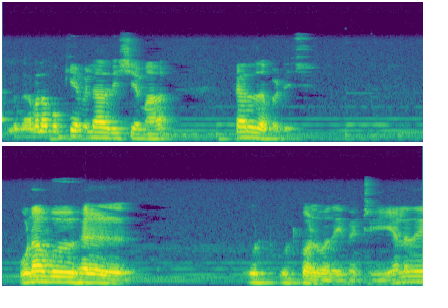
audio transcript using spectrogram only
அல்லது அவ்வளோ முக்கியமில்லாத விஷயமாக கருதப்பட்டுச்சு. உணவுகள் உட் உட்கொள்வதை பற்றி அல்லது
